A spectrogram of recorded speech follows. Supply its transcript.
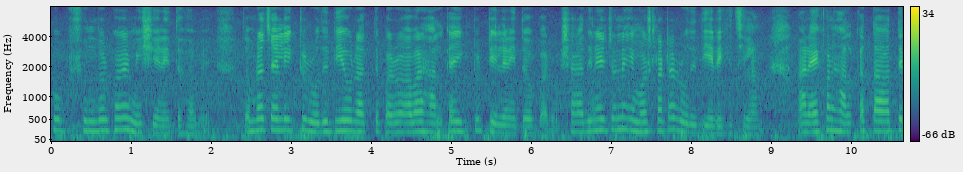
খুব সুন্দরভাবে মিশিয়ে নিতে হবে। তোমরা চাইলে একটু রোদে দিয়েও রাখতে পারো, আবার হালকা একটু টেলে নিতেও পারো। সারাদিনের জন্য এই মশলাটা রোদে দিয়ে রেখেছিলাম। আর এখন হালকা তাওয়াতে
